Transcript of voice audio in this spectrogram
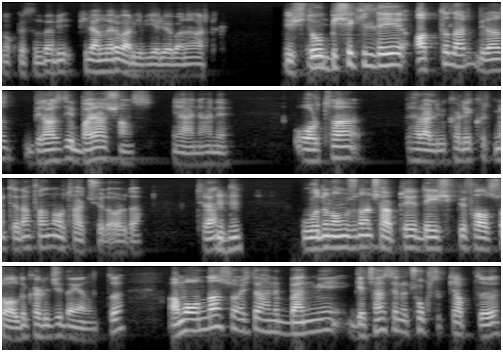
noktasında bir planları var gibi geliyor bana artık. İşte o bir şekilde attılar. Biraz biraz değil bayağı şans. Yani hani orta herhalde bir kaleye 40 metreden falan orta açıyordu orada. Trent. Hı hı. Wood'un omuzundan çarptı. Değişik bir falso aldı. Kaleci de yanılttı. Ama ondan sonra işte hani ben mi geçen sene çok sık yaptığı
